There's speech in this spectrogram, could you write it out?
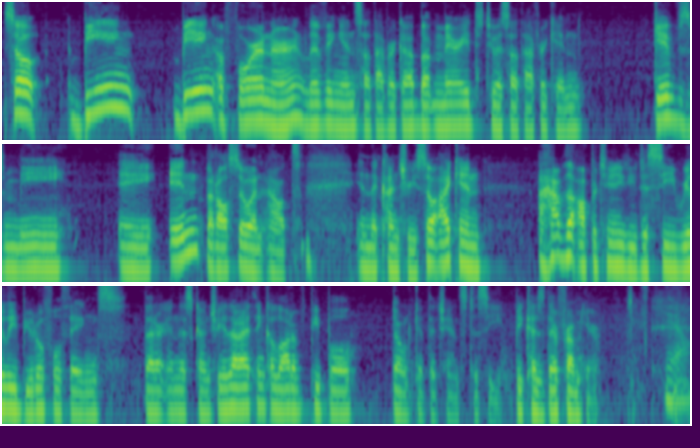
So being being a foreigner living in South Africa but married to a South African gives me a in but also an out in the country. So I can I have the opportunity to see really beautiful things that are in this country that I think a lot of people don't get the chance to see because they're from here Yeah.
